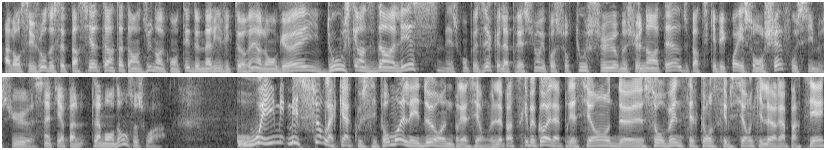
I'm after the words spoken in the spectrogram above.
Alors, c'est jour de cette partielle tant attendue dans le comté de Marie-Victorin à Longueuil. 12 candidats en lice, mais est-ce qu'on peut dire que la pression n'est pas surtout sur M. Nantel du Parti québécois et son chef aussi, M. Saint-Pierre Plamondon, ce soir? Oui, mais, mais, sur la CAQ aussi. Pour moi, les deux ont une pression. Le Parti québécois a la pression de sauver une circonscription qui leur appartient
